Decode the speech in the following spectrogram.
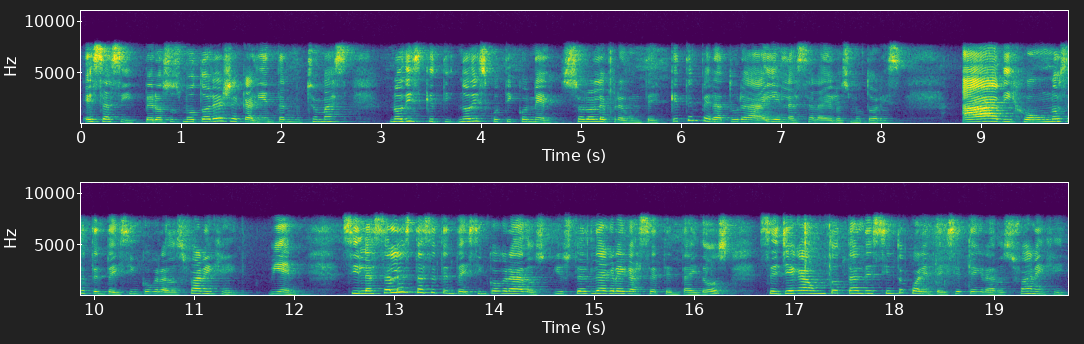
Es así, pero sus motores recalientan mucho más. No discutí, no discutí con él, solo le pregunté, ¿qué temperatura hay en la sala de los motores? Ah, dijo, unos 75 grados Fahrenheit. Bien, si la sala está a 75 grados y usted le agrega 72, se llega a un total de 147 grados Fahrenheit.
